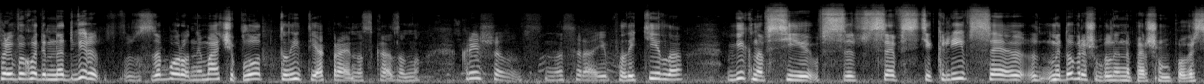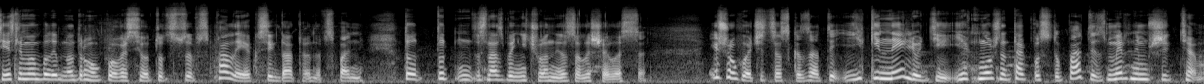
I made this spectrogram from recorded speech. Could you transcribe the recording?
Виходимо на двір, забору нема, чи плот, тлит, як правильно сказано. Криша на сараї полетіла, вікна всі, все, все в стеклі, все. Ми добре, що були на першому поверсі. Якщо ми були б на другому поверсі, от тут спали, як завжди, в спальні, то тут з нас би нічого не залишилося. І що хочеться сказати, які нелюді, як можна так поступати з мирним життям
